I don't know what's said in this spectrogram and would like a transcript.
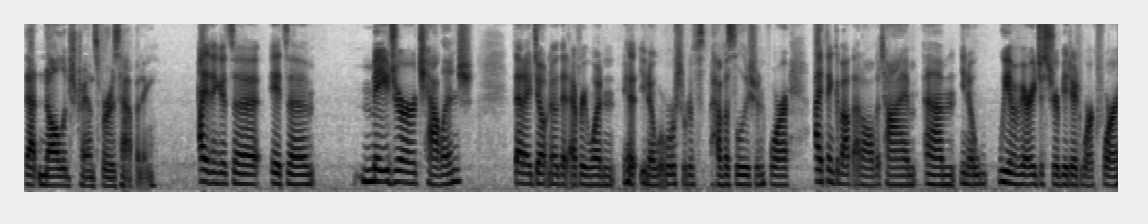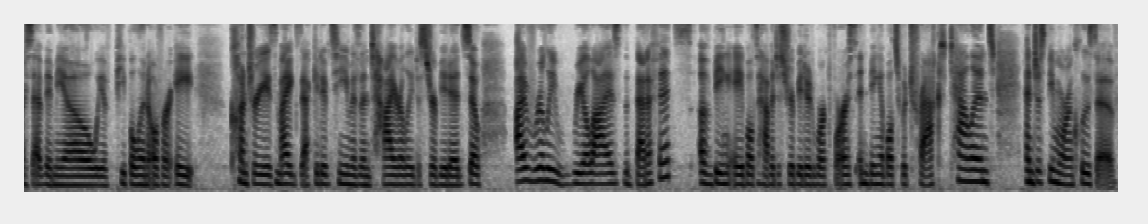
that knowledge transfer is happening? I think it's a it's a major challenge that I don't know that everyone, you know, we're sort of have a solution for. I think about that all the time. Um, you know, we have a very distributed workforce at Vimeo. We have people in over eight countries. My executive team is entirely distributed. So I've really realized the benefits of being able to have a distributed workforce and being able to attract talent and just be more inclusive.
